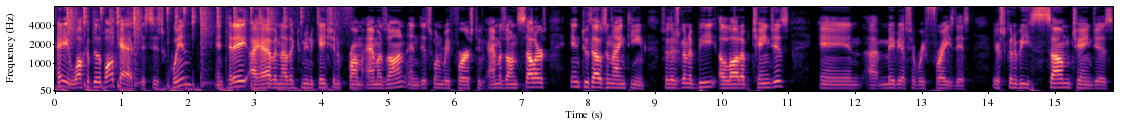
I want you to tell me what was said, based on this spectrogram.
Hey, welcome to the podcast. This is Quinn, and today I have another communication from Amazon, and this one refers to Amazon sellers in 2019. So there's going to be a lot of changes, and uh, maybe I should rephrase this. There's going to be some changes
